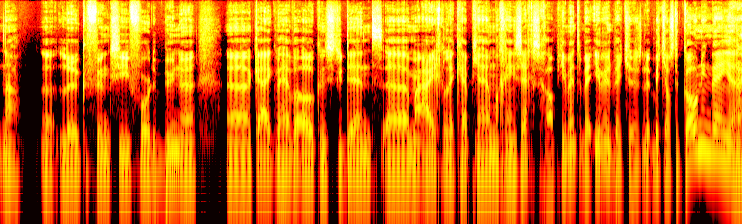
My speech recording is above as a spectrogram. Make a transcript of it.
nou, eh, leuke functie voor de bühne? Eh, kijk, we hebben ook een student, eh, maar eigenlijk heb je helemaal geen zeggenschap. Je bent een, beetje, je bent een, beetje, een beetje als de koning, ben je.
